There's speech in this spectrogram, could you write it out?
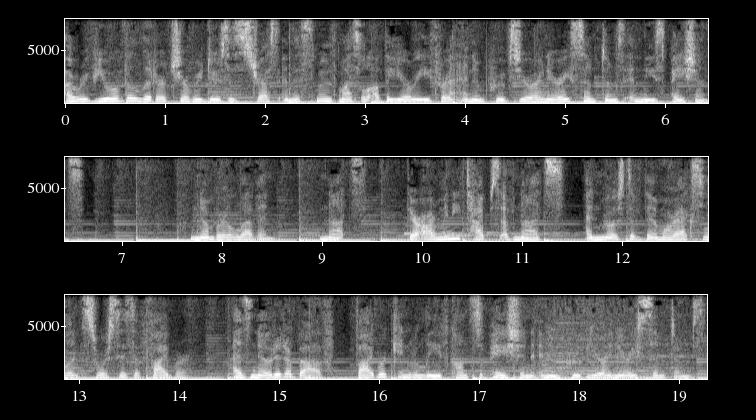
A review of the literature reduces stress in the smooth muscle of the urethra and improves urinary symptoms in these patients. Number 11. Nuts. There are many types of nuts, and most of them are excellent sources of fiber. As noted above, fiber can relieve constipation and improve urinary symptoms.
